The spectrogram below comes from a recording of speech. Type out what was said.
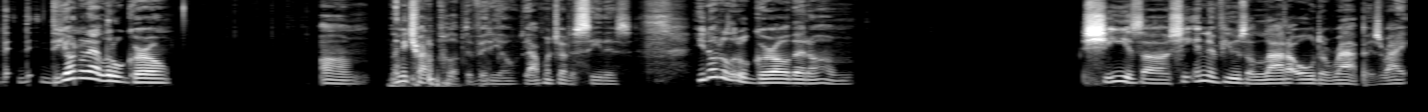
Do y'all know that little girl? Um, let me try to pull up the video. I want y'all to see this. You know the little girl that um she is uh she interviews a lot of older rappers, right?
